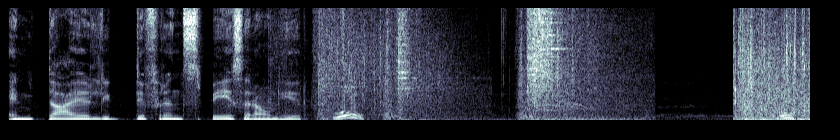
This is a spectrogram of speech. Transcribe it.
entirely different space around here. Whoa! Oh!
